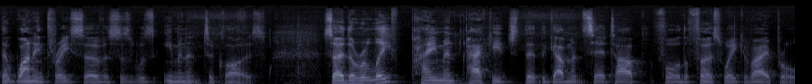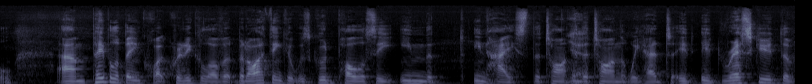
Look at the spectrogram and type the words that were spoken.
that one in three services was imminent to close. So the relief payment package that the government set up for the first week of April, um, people have been quite critical of it, but I think it was good policy in the in haste the time in the time that we had to. It, it rescued the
